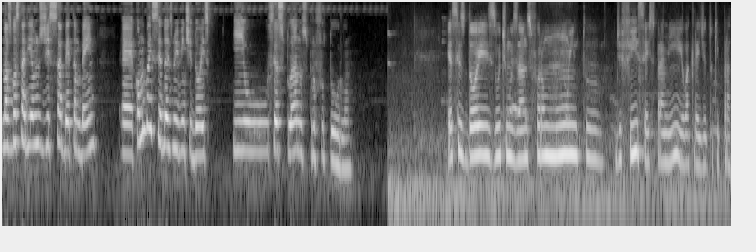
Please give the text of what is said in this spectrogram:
Nós gostaríamos de saber também é, como vai ser 2022 e os seus planos para o futuro. Esses dois últimos anos foram muito difíceis para mim, eu acredito que para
